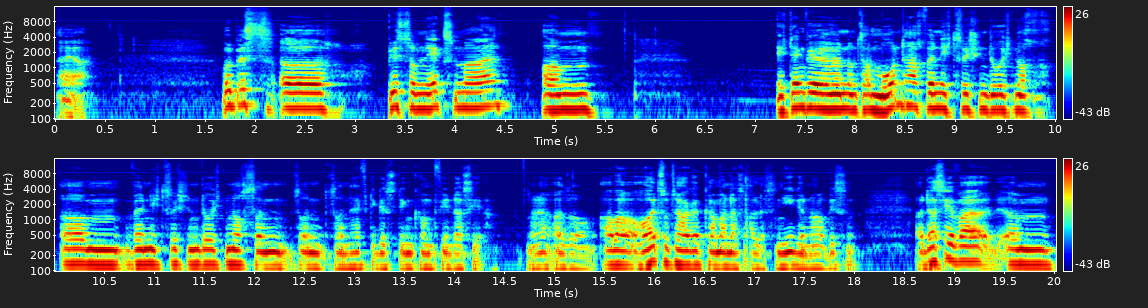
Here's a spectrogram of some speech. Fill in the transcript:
naja. Gut, bis äh, bis zum nächsten Mal. Ähm, ich denke, wir hören uns am Montag, wenn nicht zwischendurch noch, ähm, wenn nicht zwischendurch noch so ein, so ein, so ein heftiges Ding kommt wie das hier. Ne? Also, aber heutzutage kann man das alles nie genau wissen. Das hier war, ähm,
